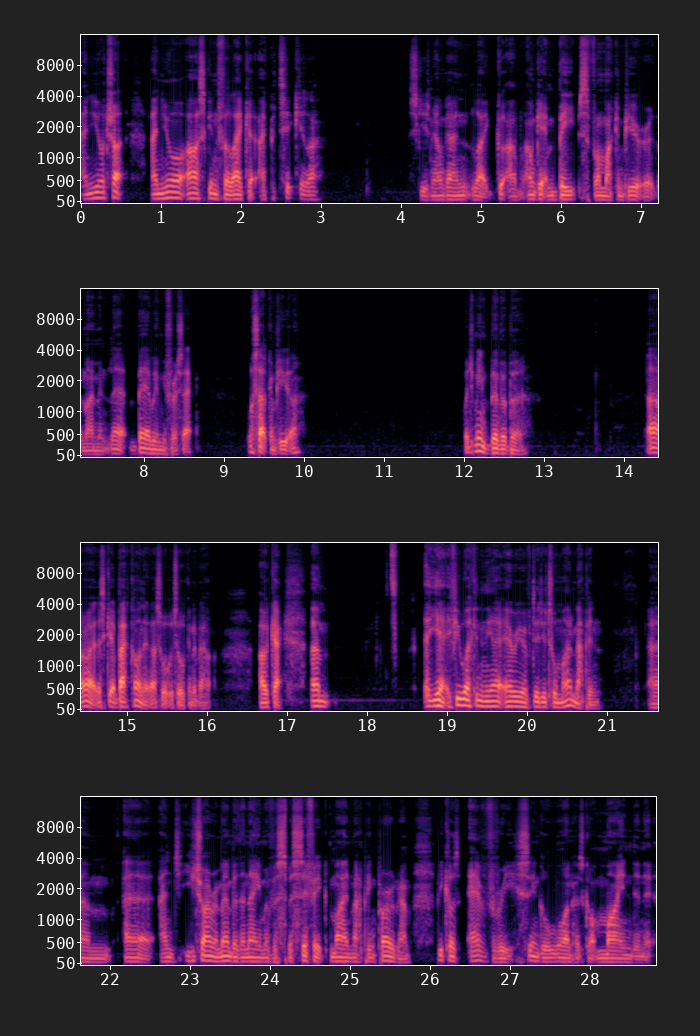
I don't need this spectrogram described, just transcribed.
and you're trying and you're asking for like a, a particular excuse me, I'm going like I'm getting beeps from my computer at the moment. Let, bear with me for a sec. What's up, computer? What do you mean? All right, let's get back on it. That's what we're talking about. Okay. Um, yeah, if you're working in the area of digital mind mapping, um, uh, and you try and remember the name of a specific mind mapping program, because every single one has got mind in it.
